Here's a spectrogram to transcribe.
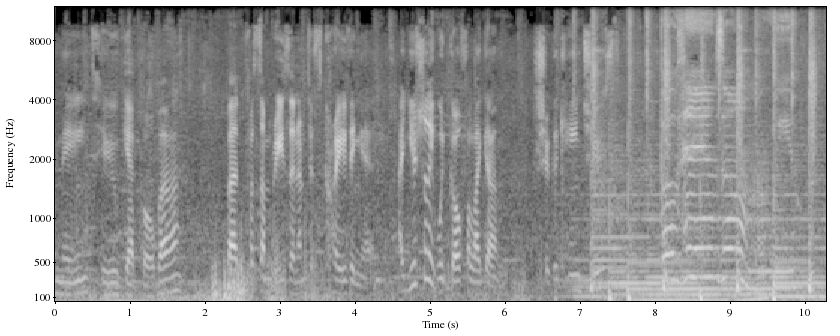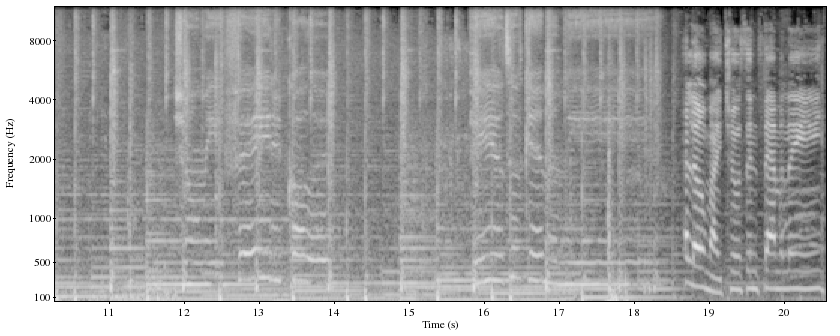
For me to get boba, but for some reason I'm just craving it. I usually would go for like a sugarcane juice. Both hands on the wheel. Show me faded color, fields of chamomile. Hello, my chosen family.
